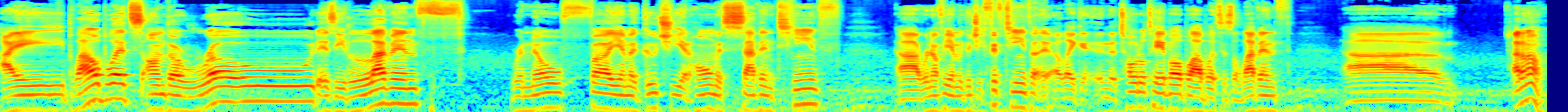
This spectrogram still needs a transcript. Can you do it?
I Blaublitz on the road is 11th. Renofa Yamaguchi at home is 17th. Uh, Renofa Yamaguchi 15th, uh, uh, like in the total table. Blaublitz is 11th. Uh, I don't know.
